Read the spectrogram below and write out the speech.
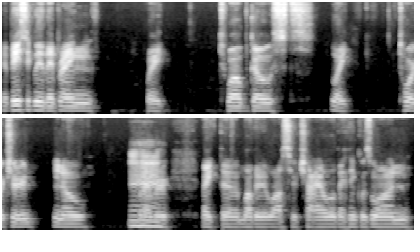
it basically, they bring like twelve ghosts, like tortured. You know, Mhm. whatever. Like the mother lost her child, I think was one.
